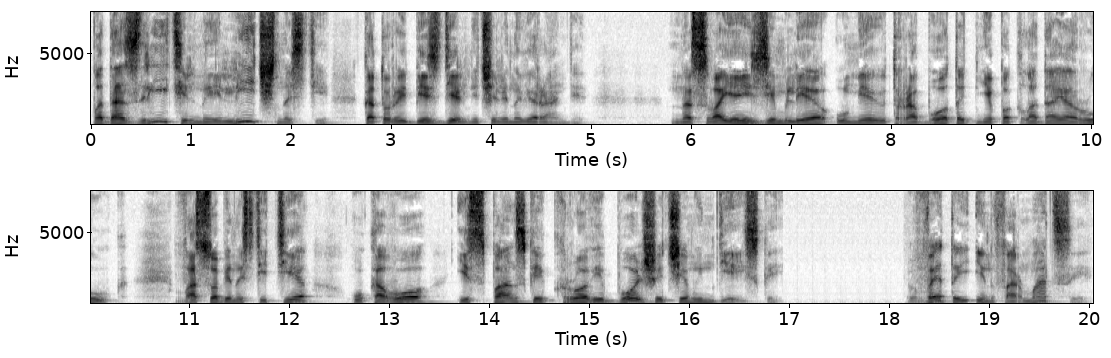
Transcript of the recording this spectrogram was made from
подозрительные личности, которые бездельничали на веранде, на своей земле умеют работать, не покладая рук, в особенности те, у кого испанской крови больше, чем индейской. В этой информации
